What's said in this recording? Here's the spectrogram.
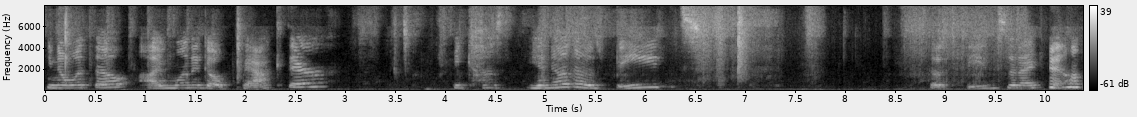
You know what, though? I want to go back there because you know those beads? Those beads that I found?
